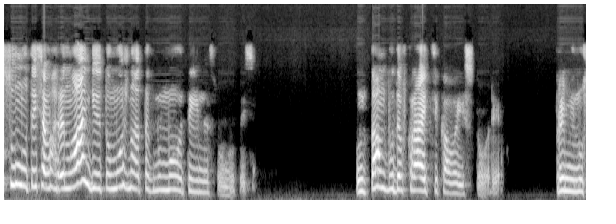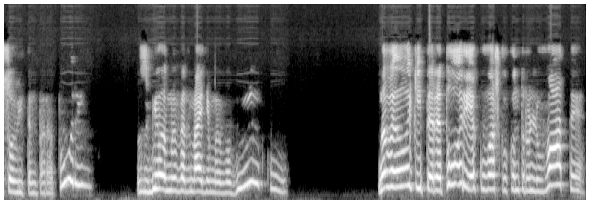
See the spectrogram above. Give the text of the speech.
сунутися в Гренландію, то можна, так би мовити, і не сунутися. Ну, Там буде вкрай цікава історія. При мінусовій температурі, з білими ведмедями в обнімку, на великій території, яку важко контролювати.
